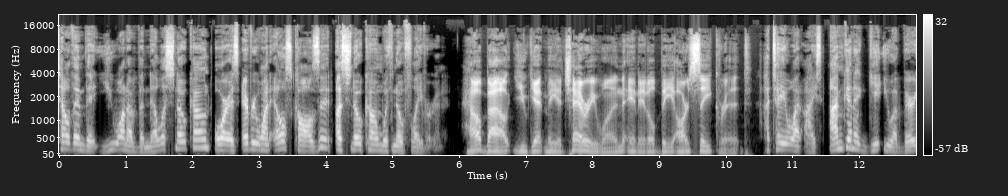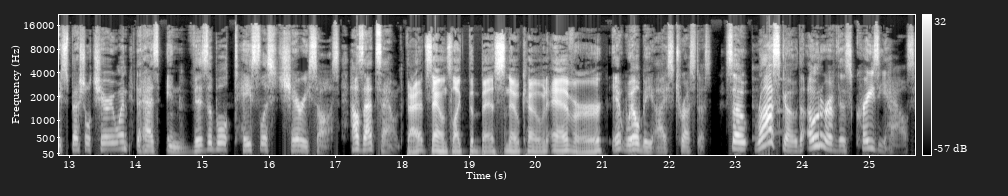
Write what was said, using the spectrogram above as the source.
tell them that you want a vanilla snow cone, or as everyone else calls it, a snow cone with no flavor in it. How about you get me a cherry one and it'll be our secret? I tell you what, Ice, I'm going to get you a very special cherry one that has invisible, tasteless cherry sauce. How's that sound? That sounds like the best snow cone ever. It will be ice, trust us. So Roscoe, the owner of this crazy house,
